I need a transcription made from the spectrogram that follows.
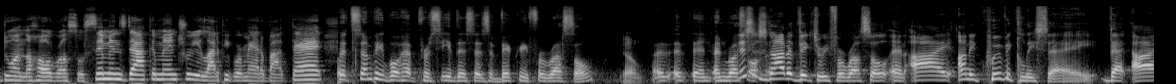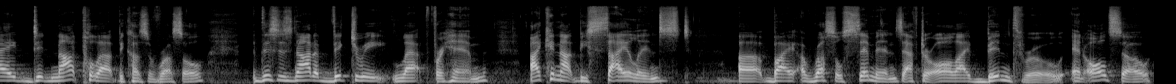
doing the whole Russell Simmons documentary. A lot of people are mad about that. But some people have perceived this as a victory for Russell. Yeah. Uh, and, and Russell, this is not a victory for Russell, and I unequivocally say that I did not pull out because of Russell. This is not a victory lap for him. I cannot be silenced uh, by a Russell Simmons after all I've been through. And also,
